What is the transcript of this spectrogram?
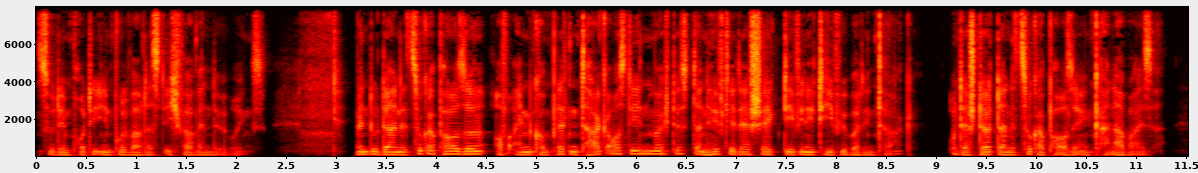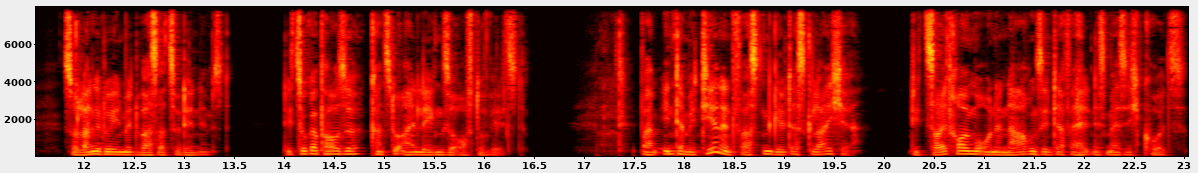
zu dem Proteinpulver, das ich verwende übrigens. Wenn du deine Zuckerpause auf einen kompletten Tag ausdehnen möchtest, dann hilft dir der Shake definitiv über den Tag und er stört deine Zuckerpause in keiner Weise, solange du ihn mit Wasser zu dir nimmst. Die Zuckerpause kannst du einlegen, so oft du willst. Beim intermittierenden Fasten gilt das Gleiche. Die Zeiträume ohne Nahrung sind ja verhältnismäßig kurz.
